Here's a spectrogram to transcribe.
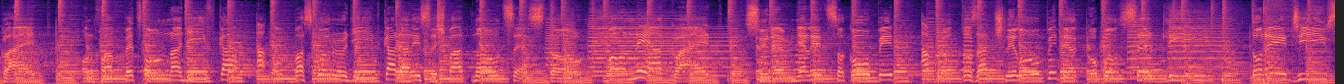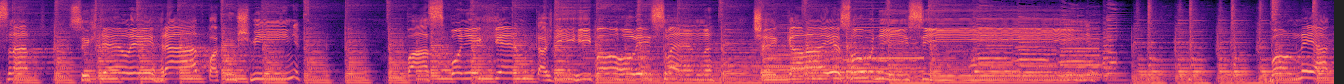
Clyde. On chlapec, ona dívka a oba skoro dítka dali se špatnou cestou. Bonnie a Clyde si neměli co koupit a proto začali loupit jako posedlí. To nejdřív snad si chtěli hrát, pak už míň. Pás po nich jen každý polismen, čekala je soudní síň.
